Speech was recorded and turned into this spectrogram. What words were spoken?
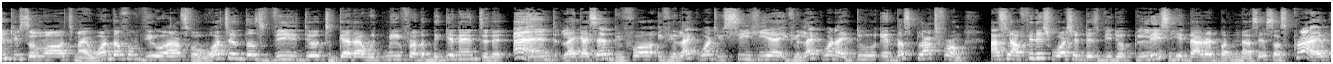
Thank you so much, my wonderful viewers, for watching this video together with me from the beginning to the end. Like I said before, if you like what you see here, if you like what I do in this platform, as you have finished watching this video, please hit that red button that says subscribe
